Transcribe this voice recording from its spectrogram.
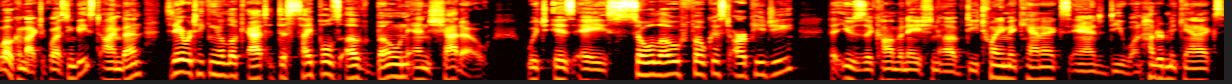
Welcome back to Questing Beast. I'm Ben. Today we're taking a look at Disciples of Bone and Shadow, which is a solo focused RPG that uses a combination of D20 mechanics and D100 mechanics.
